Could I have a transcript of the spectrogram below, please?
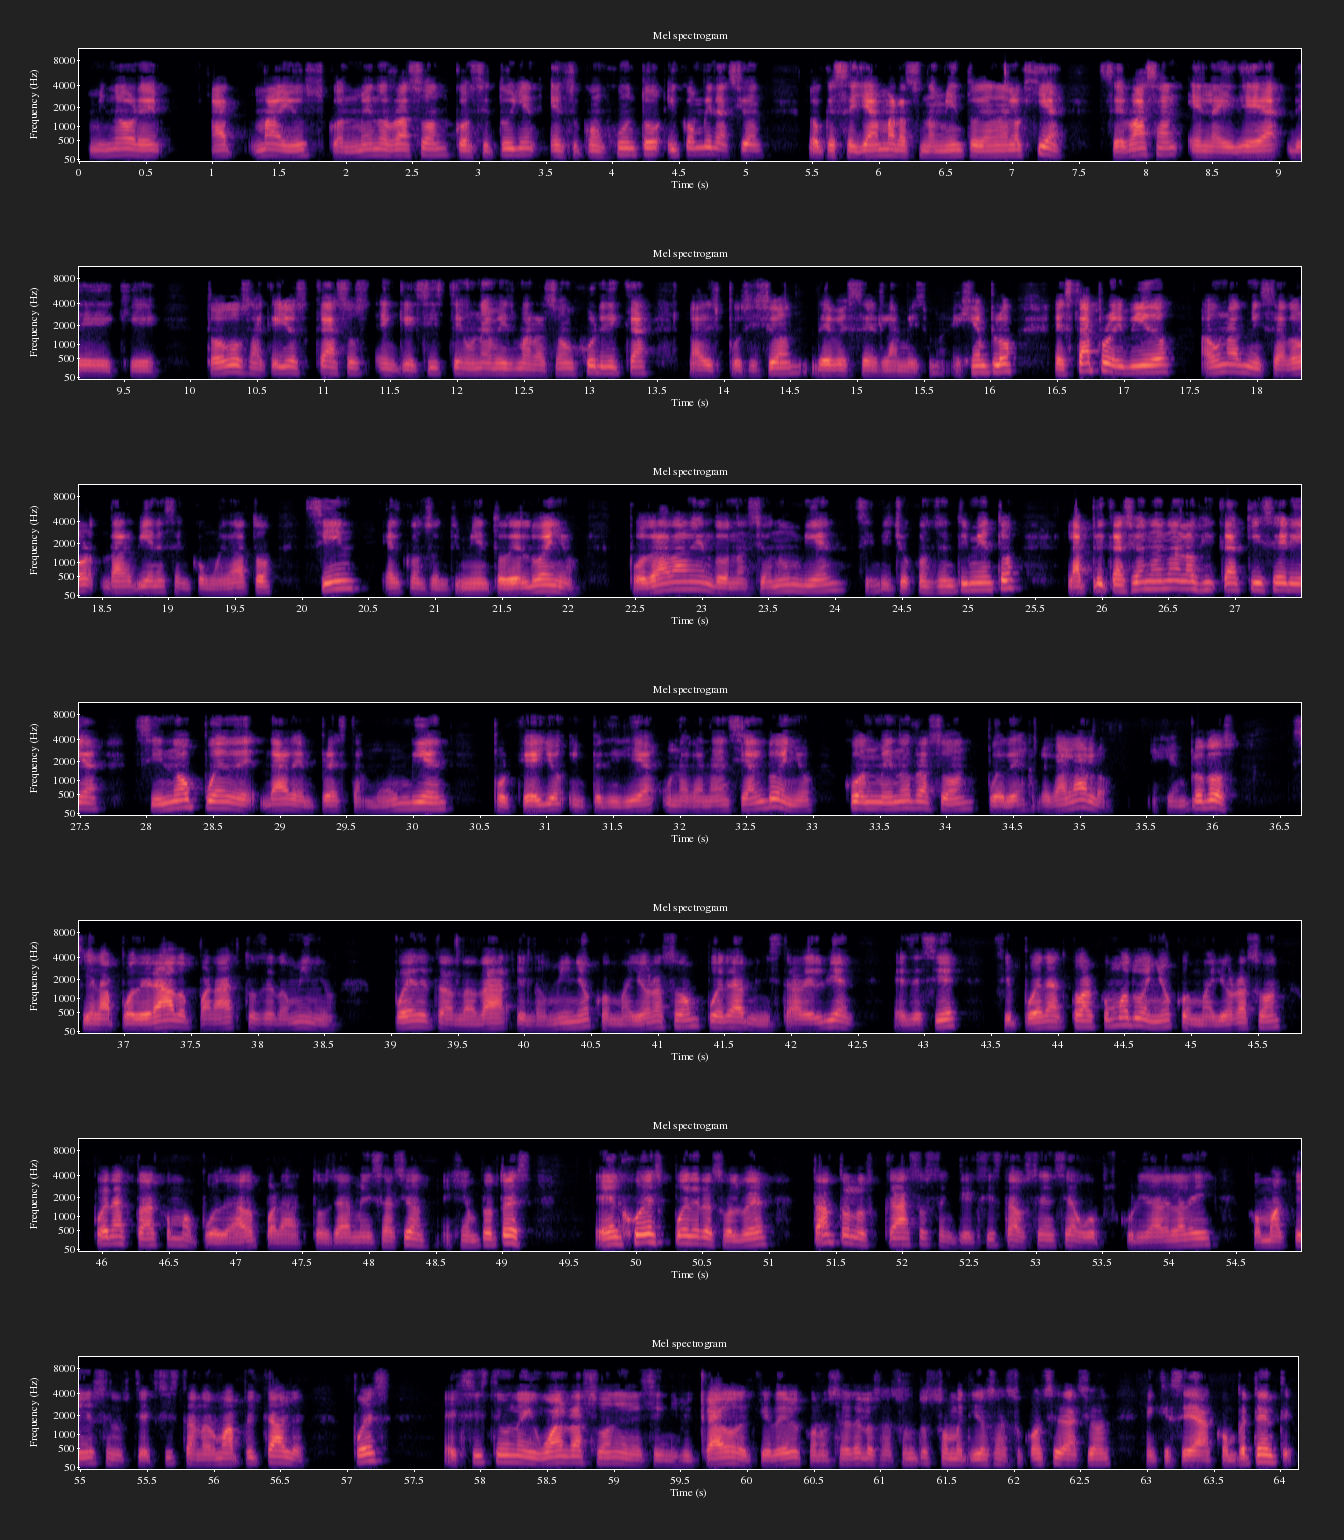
minore ad maius, con menos razón, constituyen en su conjunto y combinación lo que se llama razonamiento de analogía. Se basan en la idea de que todos aquellos casos en que existe una misma razón jurídica, la disposición debe ser la misma. Ejemplo, está prohibido a un administrador dar bienes en comodato sin el consentimiento del dueño. ¿Podrá dar en donación un bien sin dicho consentimiento? La aplicación analógica aquí sería si no puede dar en préstamo un bien porque ello impediría una ganancia al dueño, con menos razón puede regalarlo. Ejemplo 2. Si el apoderado para actos de dominio puede trasladar el dominio, con mayor razón puede administrar el bien. Es decir, si puede actuar como dueño, con mayor razón puede actuar como apoderado para actos de administración. Ejemplo 3. El juez puede resolver tanto los casos en que exista ausencia u obscuridad de la ley como aquellos en los que exista norma aplicable, pues existe una igual razón en el significado de que debe conocer de los asuntos sometidos a su consideración en que sea competente.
